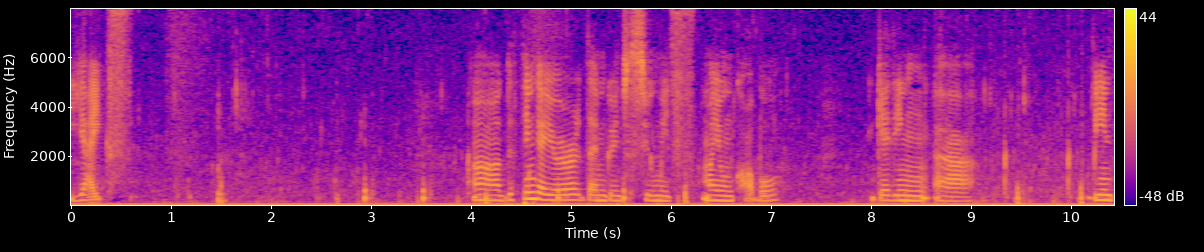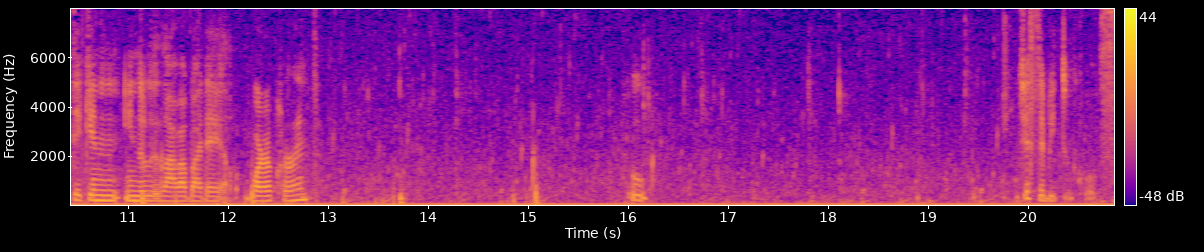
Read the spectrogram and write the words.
Yikes. Uh, the thing I heard, I'm going to assume it's my own cobble getting uh, being taken into the lava by the water current. Ooh. Just a bit too close.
